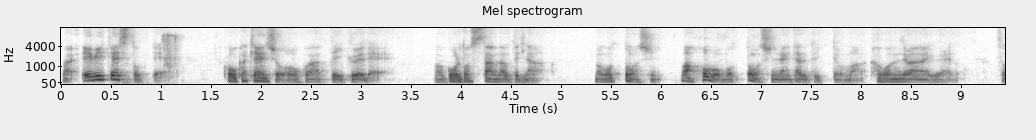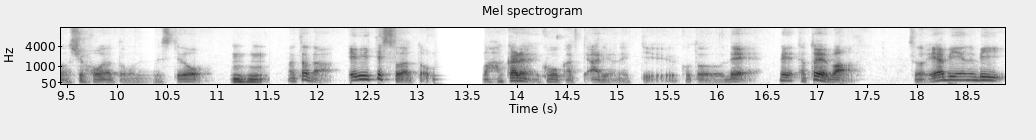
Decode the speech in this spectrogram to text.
まあ、AB テストって効果検証を行っていく上で、まあ、ゴールドスタンダード的な、まあ、最もし、まあ、ほぼ最も信頼に足ると言っても、まあ、過言ではないぐらいの、その手法だと思うんですけど、うんうん。まあ、ただ、AB テストだと、まあ、測れない効果ってあるよねっていうことで、で、例えば、その Airbnb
